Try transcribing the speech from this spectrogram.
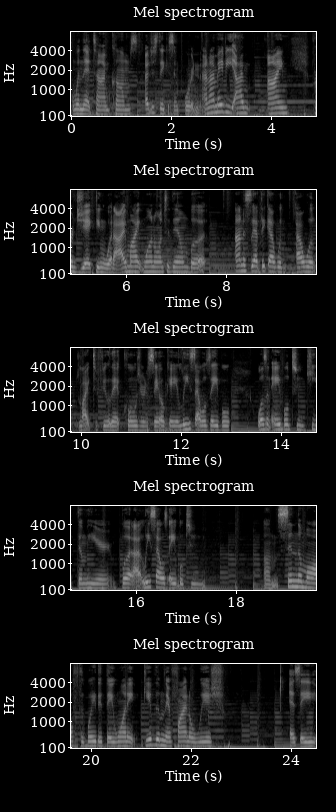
when that time comes. I just think it's important. And I maybe I'm I'm projecting what I might want onto them, but honestly, I think I would I would like to feel that closure and say, okay, at least I was able wasn't able to keep them here, but at least I was able to um, send them off the way that they wanted, give them their final wish as they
